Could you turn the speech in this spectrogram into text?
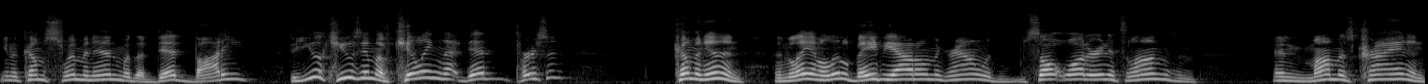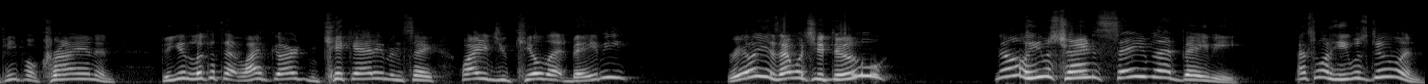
you know comes swimming in with a dead body? Do you accuse him of killing that dead person? Coming in and, and laying a little baby out on the ground with salt water in its lungs and and mama's crying and people crying and do you look at that lifeguard and kick at him and say, Why did you kill that baby? Really? Is that what you do? No, he was trying to save that baby. That's what he was doing.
